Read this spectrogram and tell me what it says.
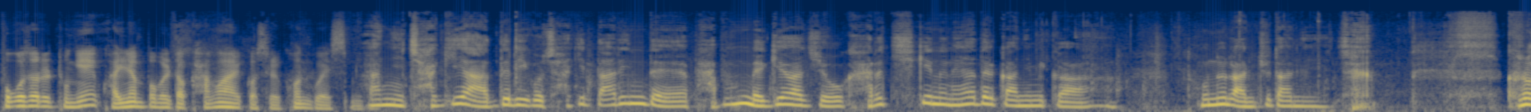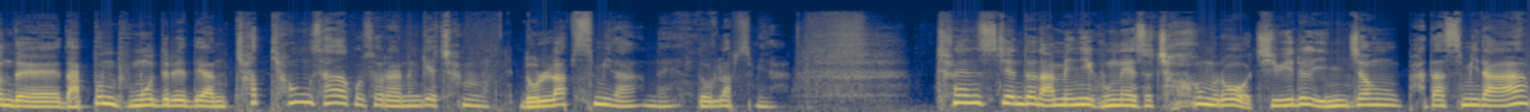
보고서를 통해 관련법을 더 강화할 것을 권고했습니다. 아니 자기 아들이고 자기 딸인데 밥은 먹여야죠. 가르치기는 해야 될 거 아닙니까? 돈을 안 주다니 참. 그런데 나쁜 부모들에 대한 첫 형사 고소라는 게 참 놀랍습니다. 네, 놀랍습니다. 트랜스젠더 난민이 국내에서 처음으로 지위를 인정받았습니다.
